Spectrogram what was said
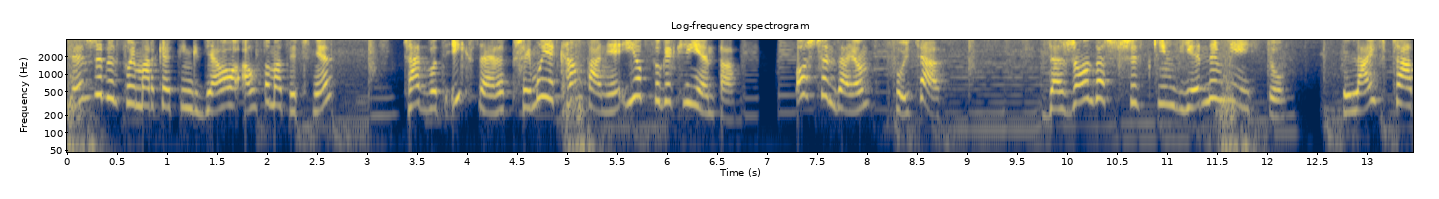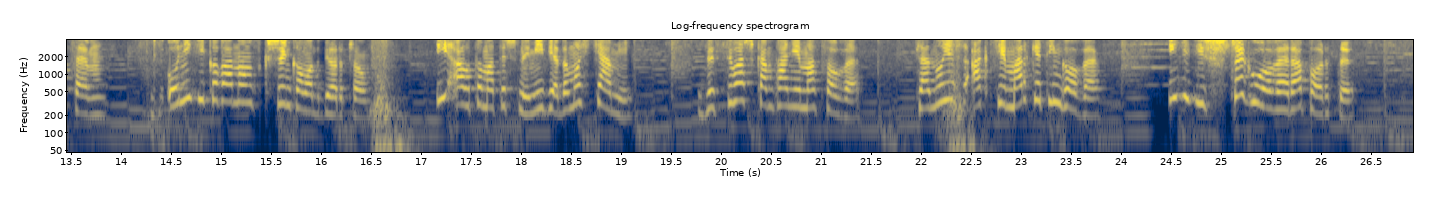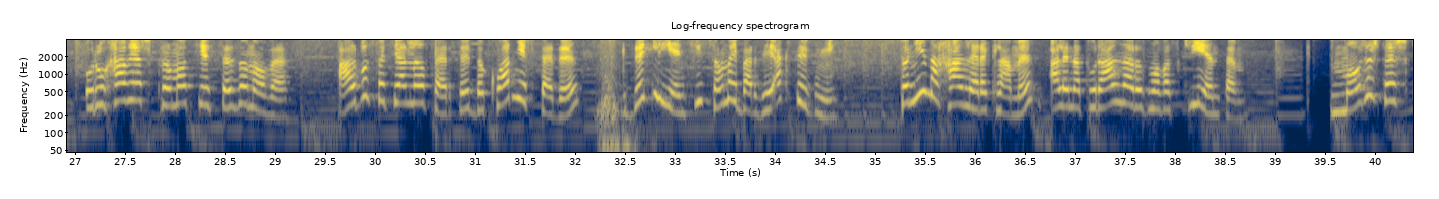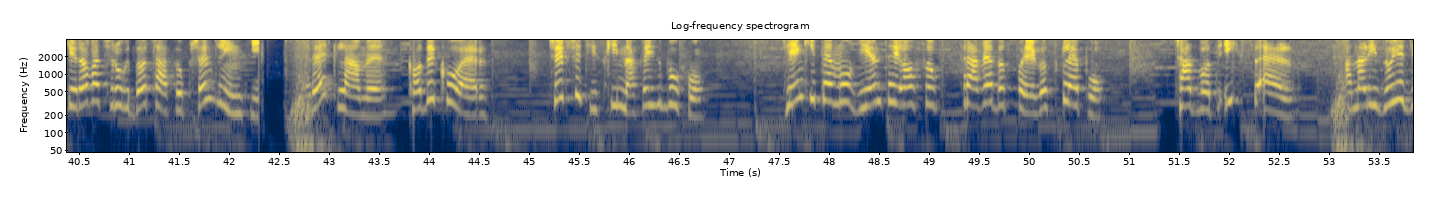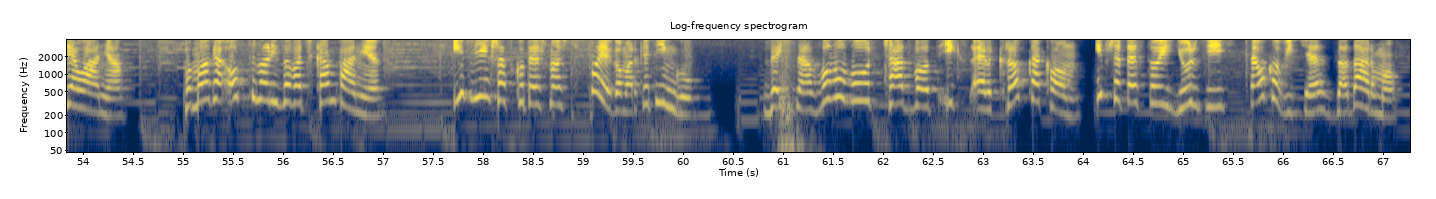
Chcesz, żeby Twój marketing działał automatycznie? Chatbot XL przejmuje kampanię i obsługę klienta, oszczędzając Twój czas. Zarządzasz wszystkim w jednym miejscu. Live chatem, zunifikowaną skrzynką odbiorczą i automatycznymi wiadomościami. Wysyłasz kampanie masowe, planujesz akcje marketingowe i widzisz szczegółowe raporty. Uruchamiasz promocje sezonowe albo specjalne oferty dokładnie wtedy, gdy klienci są najbardziej aktywni. To nie nachalne reklamy, ale naturalna rozmowa z klientem. Możesz też kierować ruch do czatu przez linki, reklamy, kody QR czy przyciski na Facebooku. Dzięki temu więcej osób trafia do Twojego sklepu. Chatbot XL analizuje działania, pomaga optymalizować kampanię i zwiększa skuteczność Twojego marketingu. Wejdź na www.chatbotxl.com i przetestuj już dziś całkowicie za darmo.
